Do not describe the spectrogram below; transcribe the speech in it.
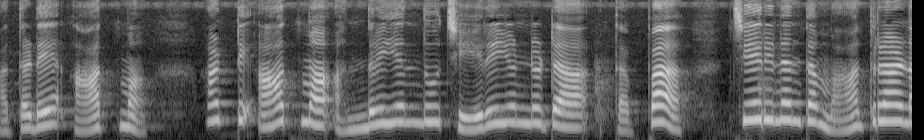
అతడే ఆత్మ. అట్టి ఆత్మ అందరియందు చేరియుండుట తప్ప చేరినంత మాత్రాన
